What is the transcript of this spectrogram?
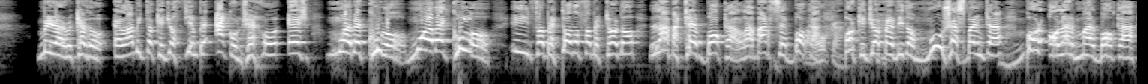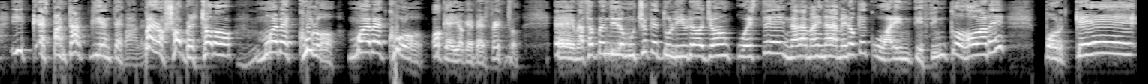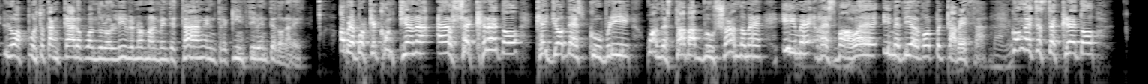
Mira, Ricardo, el hábito que yo siempre aconsejo es mueve culo, mueve culo. Y sobre todo, sobre todo, lávate boca, lavarse boca. Porque yo he perdido muchas ventas por oler mal boca y espantar clientes. Pero sobre todo, mueve culo, mueve culo. Ok, ok, perfecto. Eh, me ha sorprendido mucho que tu libro, John, cueste nada más y nada menos que 45 dólares ¿Por qué lo has puesto tan caro cuando los libros normalmente están entre 15 y 20 dólares? Hombre, porque contiene el secreto que yo descubrí cuando estaba duchándome y me resbalé y me di el golpe en cabeza. Con este secreto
